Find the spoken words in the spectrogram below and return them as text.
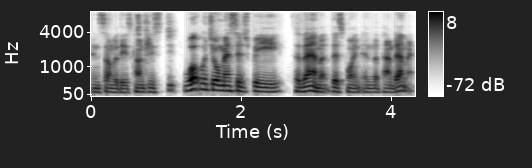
in some of these countries. What would your message be to them at this point in the pandemic?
